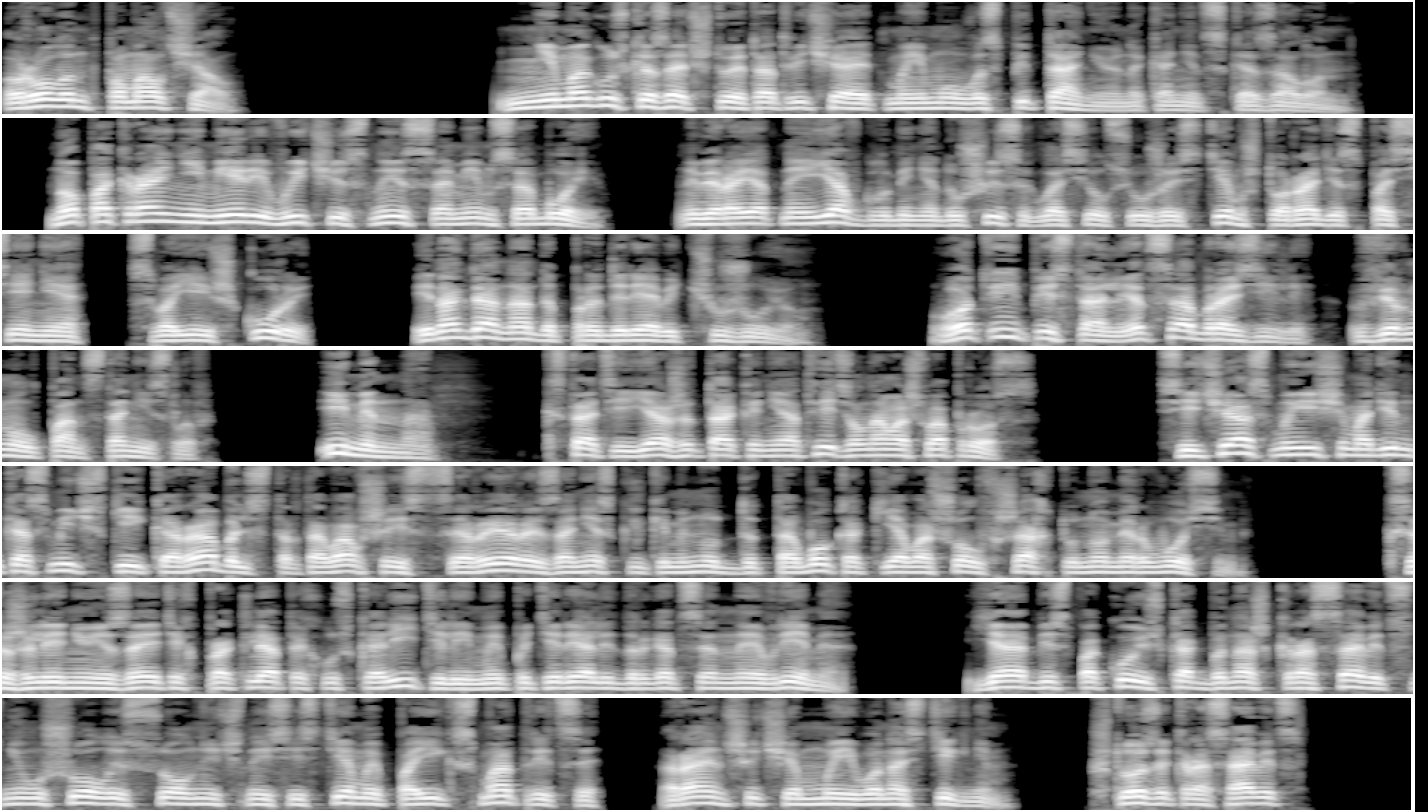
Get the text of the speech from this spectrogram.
Роланд помолчал. «Не могу сказать, что это отвечает моему воспитанию», — наконец сказал он. «Но, по крайней мере, вы честны с самим собой. Вероятно, и я в глубине души согласился уже с тем, что ради спасения своей шкуры иногда надо продырявить чужую. — Вот и пистолет сообразили, — вернул пан Станислав. — Именно. Кстати, я же так и не ответил на ваш вопрос. Сейчас мы ищем один космический корабль, стартовавший из Цереры за несколько минут до того, как я вошел в шахту номер восемь. К сожалению, из-за этих проклятых ускорителей мы потеряли драгоценное время. Я беспокоюсь, как бы наш красавец не ушел из Солнечной системы по Х-матрице раньше, чем мы его настигнем. Что за красавец?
